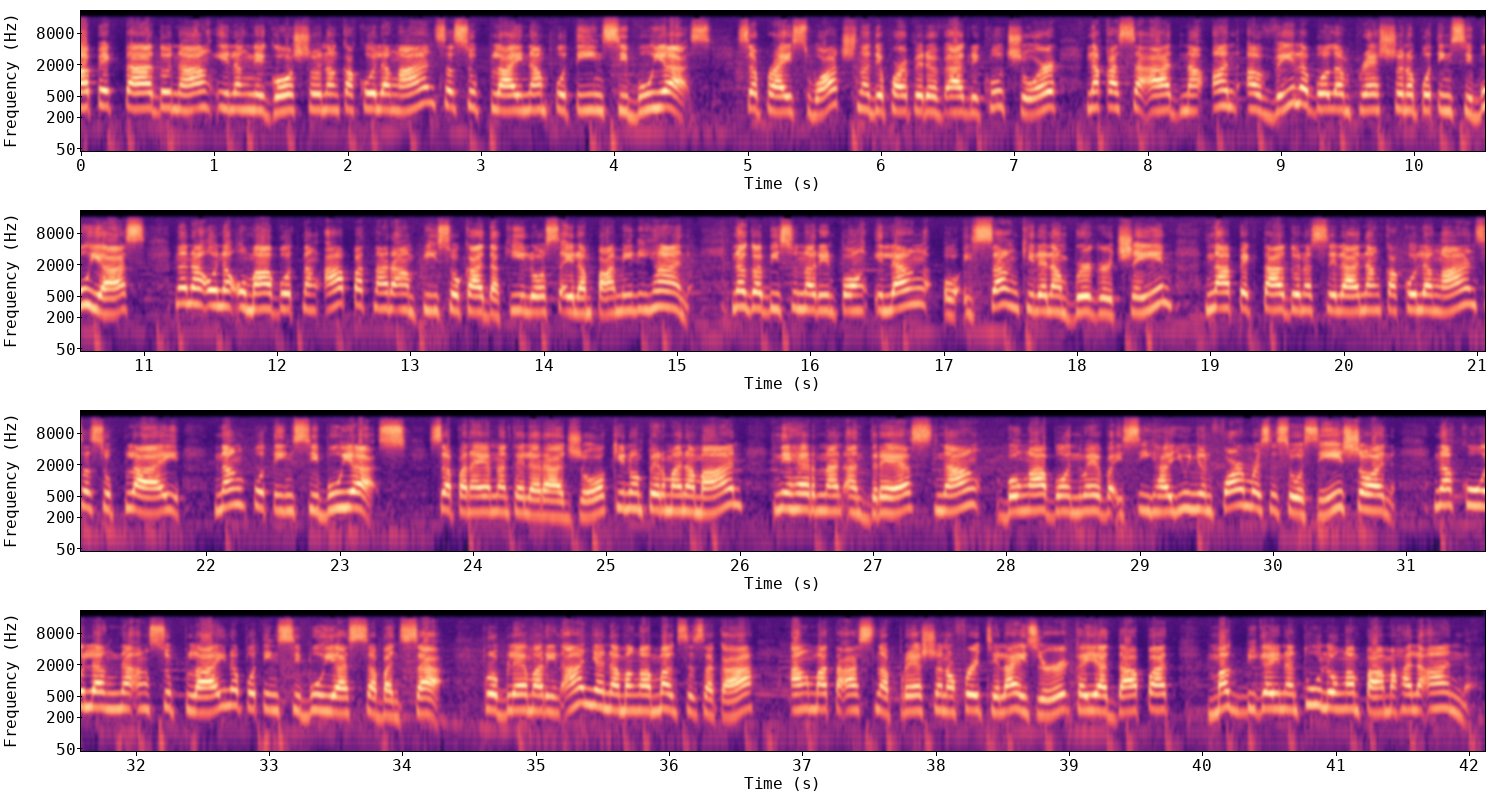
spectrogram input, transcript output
Apektado na ang ilang negosyo ng kakulangan sa supply ng puting sibuyas. Sa Price Watch na Department of Agriculture, nakasaad na unavailable ang presyo ng puting sibuyas na naunang umabot ng 400 piso kada kilo sa ilang pamilihan. Nagabiso na rin po ang ilang o isang kilalang burger chain na apektado na sila ng kakulangan sa supply ng puting sibuyas. Sa panayam ng teleradyo, kinumpirma naman ni Hernan Andres ng Bongabo Nueva Ecija Union Farmers Association na kulang na ang supply na puting sibuyas sa bansa. Problema rin anya ng mga magsasaka ang mataas na presyo ng fertilizer kaya dapat magbigay ng tulong ang pamahalaan.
